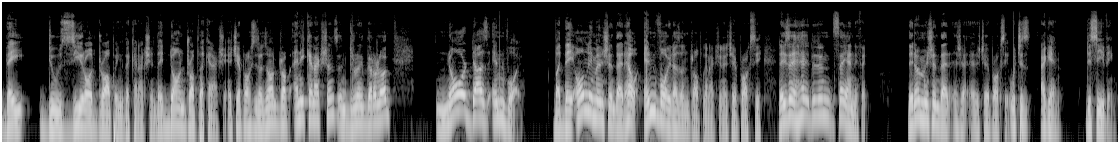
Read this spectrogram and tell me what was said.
they do zero dropping the connection. They don't drop the connection. HA proxy does not drop any connections during the reload, nor does Envoy. But they only mention that, hell, Envoy doesn't drop connection, HA proxy. They say, hey, they didn't say anything. They don't mention that HA proxy, which is, again, deceiving.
